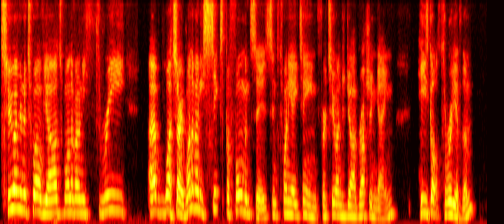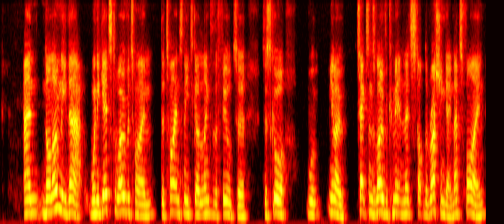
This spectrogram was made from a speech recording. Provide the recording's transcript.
212 yards, one of only three, uh, what, sorry, one of only six performances since 2018 for a 200 yard rushing game. He's got three of them. And not only that, when it gets to overtime, the Titans need to go the length of the field to, to score. Well, you know, Texans will overcommit and let's stop the rushing game. That's fine.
